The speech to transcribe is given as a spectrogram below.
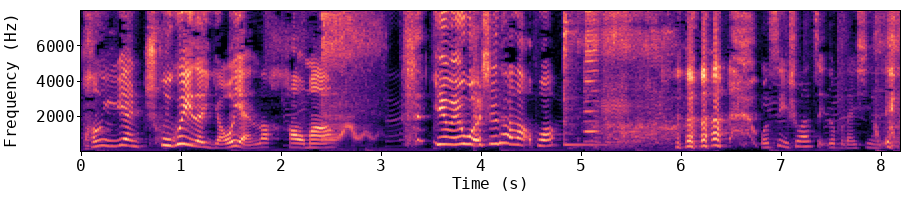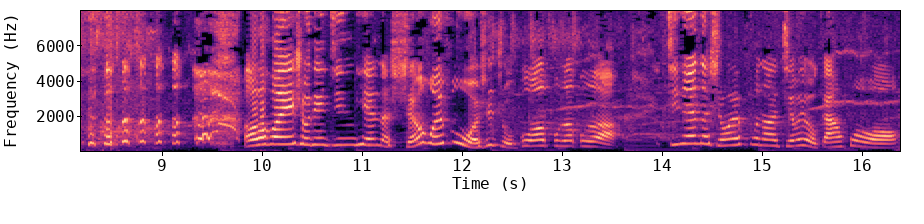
彭于晏出柜的谣言了，好吗？因为我是他老婆。我自己说完自己都不带信的。好了，欢迎收听今天的神回复，我是主播波波。今天的神回复呢，结尾有干货哦。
